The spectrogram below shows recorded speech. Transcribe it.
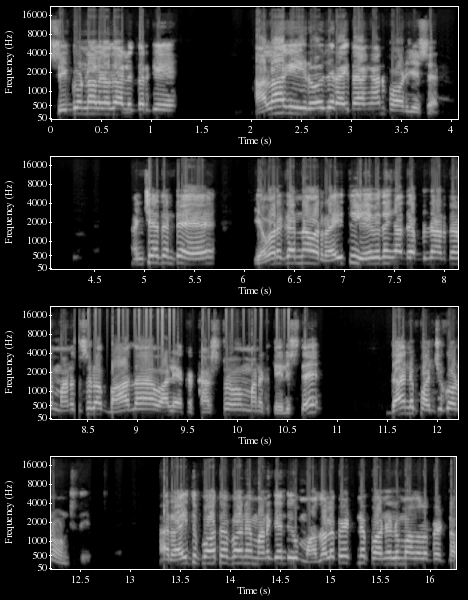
సిగ్గుండాలి కదా వాళ్ళిద్దరికి? అలాగే ఈ రోజు రైతాంగాన్ని పాడు చేశారు. అంచేతంటే ఎవరికన్నా రైతు ఏ విధంగా దెబ్బతిన్నాడుతున్న మనసులో బాధ వాళ్ళ యొక్క కష్టం మనకు తెలిస్తే దాన్ని పంచుకోవడం ఉంటుంది. ఆ రైతు పోతే పని మనకెందుకు? మొదలు పెట్టిన పనులు మొదలు పెట్టిన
